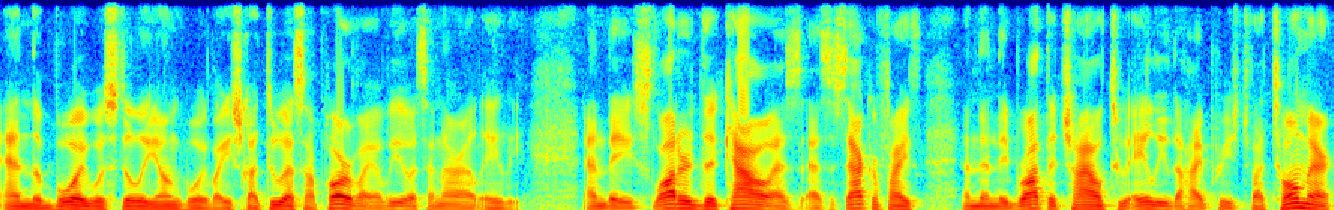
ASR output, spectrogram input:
and the boy was still a young boy. Vayishchatu es hapor vayaviu es al Eli and they slaughtered the cow as, as a sacrifice, and then they brought the child to Eli the high priest. Vatomer,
